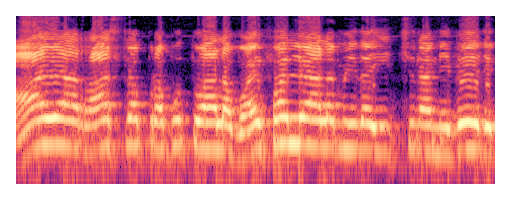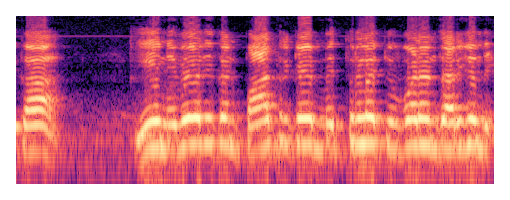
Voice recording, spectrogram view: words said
ఆయా రాష్ట్ర ప్రభుత్వాల వైఫల్యాల మీద ఇచ్చిన నివేదిక. ఈ నివేదికను పాత్రికే మిత్రులకు ఇవ్వడం జరిగింది.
